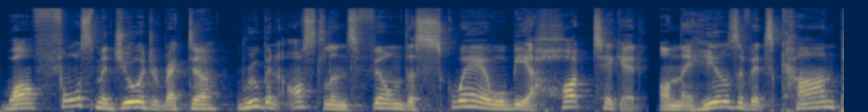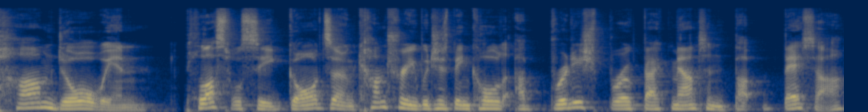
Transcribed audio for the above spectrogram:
While Force Majeure director Ruben Östlund's film The Square will be a hot ticket on the heels of its Cannes Palme d'Or win. Plus, we'll see God's Own Country, which has been called a British Brokeback Mountain but better,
